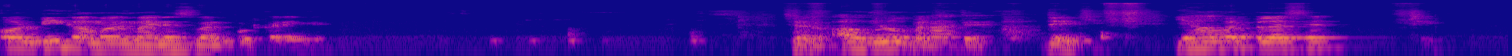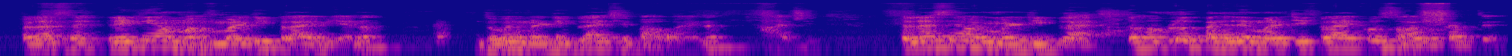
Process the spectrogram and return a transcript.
और बी का मान माइनस वन पुट करेंगे। चलो, अब हम लोग बनाते हैं। देखिए, यहाँ पर प्लस है। ठीक। प्लस है, लेकिन यहाँ मल्टीप्लाई भी है ना? दो में मल्टीप्लाई छिपा हुआ है ना? हाँ जी। प्लस है और मल्टीप्लाई तो हम लोग पहले मल्टीप्लाई को सॉल्व करते हैं।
